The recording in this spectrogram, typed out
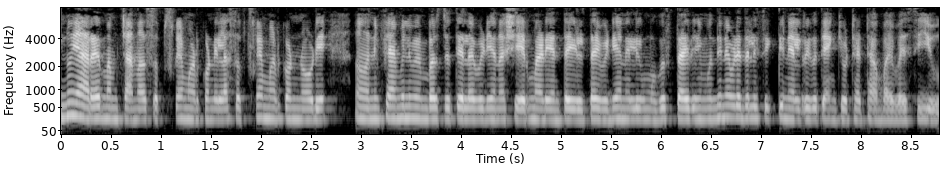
ಇನ್ನೂ ಯಾರ್ಯಾರು ನಮ್ಮ ಚಾನಲ್ ಸಬ್ಸ್ಕ್ರೈಬ್ ಮಾಡ್ಕೊಂಡಿಲ್ಲ ಸಬ್ಸ್ಕ್ರೈಬ್ ಮಾಡ್ಕೊಂಡು ನೋಡಿ ನಿಮ್ಮ ಫ್ಯಾಮಿಲಿ ಮೆಂಬರ್ಸ್ ಜೊತೆ ಎಲ್ಲ ವಿಡಿಯೋನ ಶೇರ್ ಮಾಡಿ ಅಂತ ಹೇಳ್ತಾ ವಿಡಿಯೋನಲ್ಲಿ ಮುಗಿಸ್ತಾ ಇದ್ದೀನಿ. ಮುಂದಿನ ವಿಡಿಯೋದಲ್ಲಿ ಸಿಗ್ತೀನಿ ಎಲ್ರಿಗೂ. Thank you tata bye bye see you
